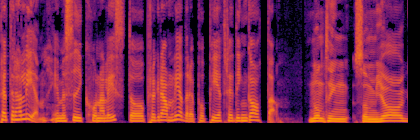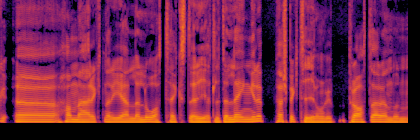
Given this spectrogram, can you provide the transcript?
Petter Hallén är musikjournalist och programledare på P3 Din Gata. Någonting som jag eh, har märkt när det gäller låttexter i ett lite längre perspektiv, om vi pratar ändå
